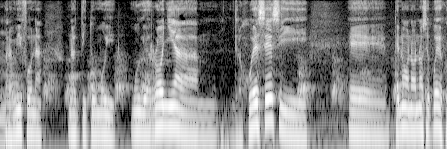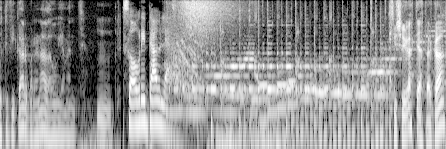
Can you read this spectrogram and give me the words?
Mm. Para mí fue una, una actitud muy, muy errónea mm, de los jueces y eh, que no, no, no se puede justificar para nada, obviamente. Mm. Sobre tablas. Si llegaste hasta acá,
